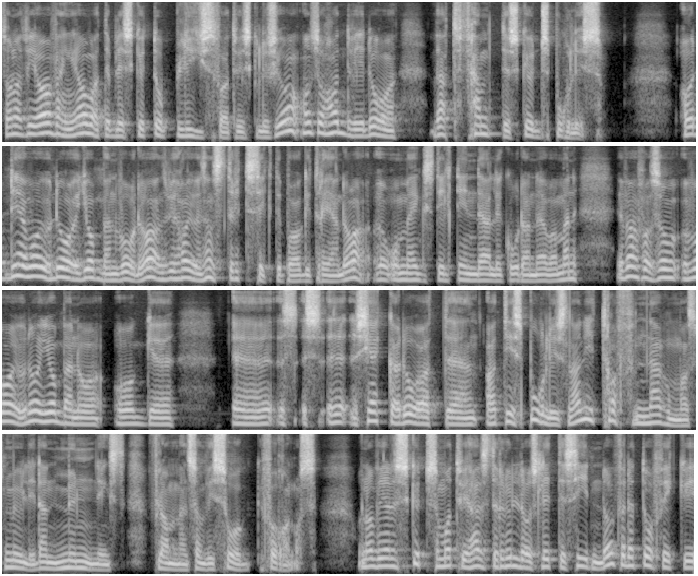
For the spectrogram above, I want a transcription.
Sånn at vi er avhengig av at det ble skutt opp lys for at vi skulle se. Og så hadde vi da hvert femte skudd sporlys. Og det var jo da jobben vår, da. Altså, vi har jo en sånn stridssikte på AG3-en, da. Om jeg stilte inn det, eller hvordan det var. Men i hvert fall så var jo da jobben å, og, eh, sjekka da at, eh, at, de sporlysene de traff nærmest mulig den munningsflammen som vi så foran oss. Og når vi hadde skutt, så måtte vi helst rulle oss litt til siden, da, for da, vi,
